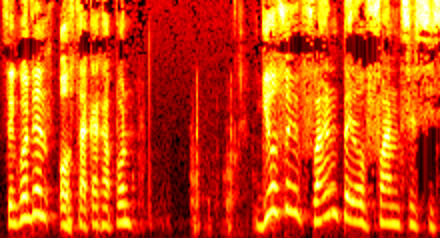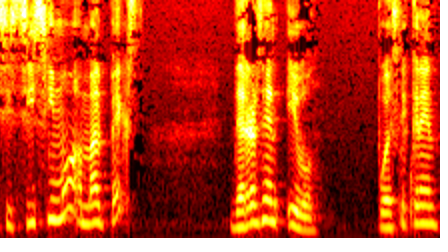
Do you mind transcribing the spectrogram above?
Se encuentra en Osaka, Japón. Yo soy fan, pero fansísimo a Malpex de Resident Evil. Pues, ¿qué creen?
